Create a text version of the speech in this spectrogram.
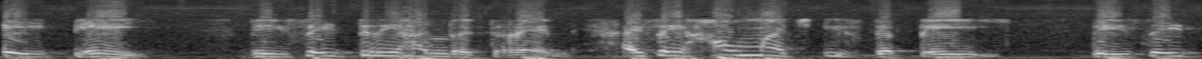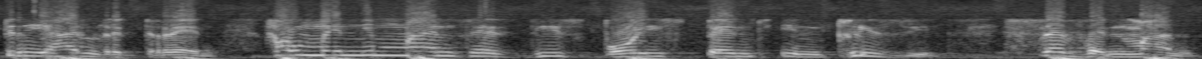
a day? They say 300 rand. I say, how much is the bail? They say 300 rand. How many months has this boy spent in prison? Seven months.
